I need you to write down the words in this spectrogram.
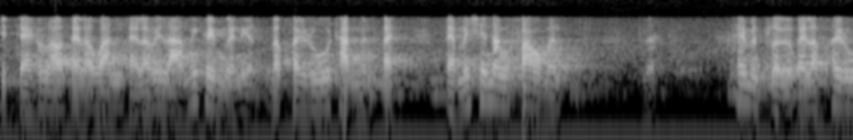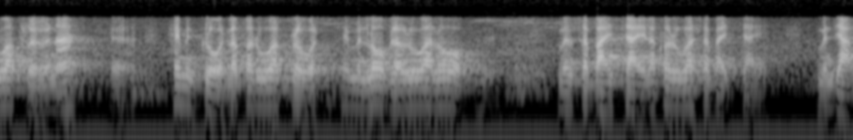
จิตใจของเราแต่ละวันแต่ละเวลาไม่เคยเหมือนเนี่ยเราคอยรู้ทันมันไป แต่ไม่ใช่นั่งเฝ้ามัน ให้มันเผลอไปแล้วค่อยรู้ว่าเผลอนะให้มันโกรธแล้วก็รู้ว่าโกรธ ให้มันโลภแล้วรู้ว่าโลภมันสบายใจแล้วก็รู้ว่าสบายใจ มันอยาก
